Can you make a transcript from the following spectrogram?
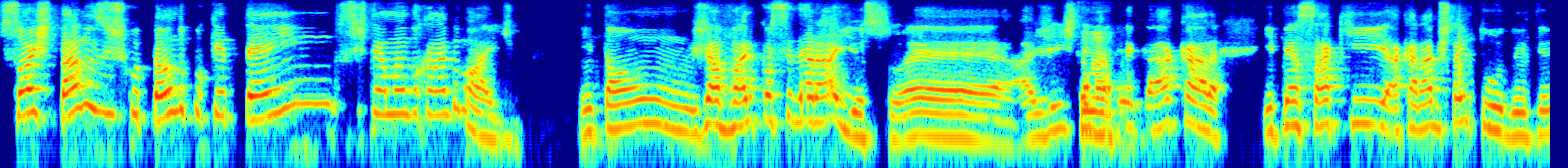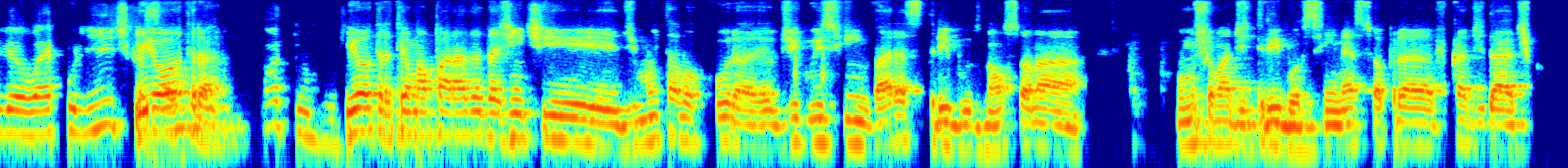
só está nos escutando porque tem sistema endocannabinoide. Então, já vale considerar isso. É, a gente tem que pegar, cara, e pensar que a cannabis está em tudo, entendeu? É política, e outra, é tudo. E outra, tem uma parada da gente de muita loucura. Eu digo isso em várias tribos, não só na, vamos chamar de tribo, assim, né? Só para ficar didático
